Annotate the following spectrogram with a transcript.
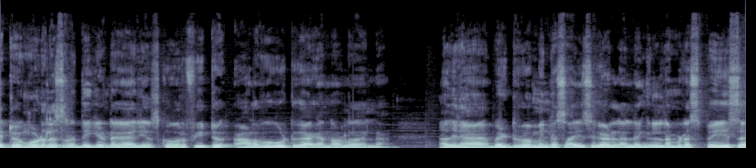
ഏറ്റവും കൂടുതൽ ശ്രദ്ധിക്കേണ്ട കാര്യം സ്ക്വയർ ഫീറ്റ് അളവ് കൂട്ടുക എന്നുള്ളതല്ല. അതിന് ബെഡ്റൂമിന്റെ സൈസുകൾ അല്ലെങ്കിൽ നമ്മുടെ സ്പേസ്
